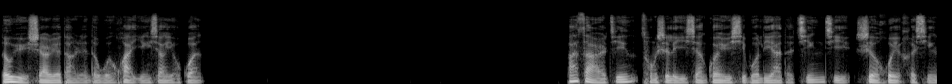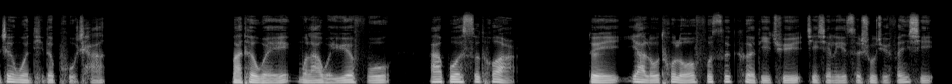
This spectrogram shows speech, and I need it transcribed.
都与十二月党人的文化影响有关。巴萨尔金从事了一项关于西伯利亚的经济社会和行政问题的普查。马特维·穆拉维约夫·阿波斯托尔。对亚卢托罗夫斯克地区进行了一次数据分析。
